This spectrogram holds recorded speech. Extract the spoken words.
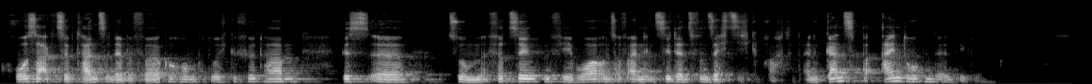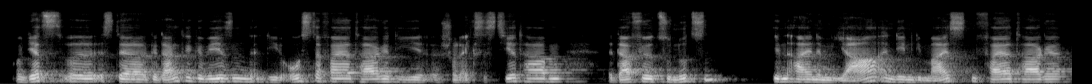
großer Akzeptanz in der Bevölkerung durchgeführt haben, bis zum 14. Februar uns auf eine Inzidenz von 60 gebracht hat. Eine ganz beeindruckende Entwicklung. Und jetzt äh, ist der Gedanke gewesen, die Osterfeiertage, die äh, schon existiert haben, dafür zu nutzen, in einem Jahr, in dem die meisten Feiertage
